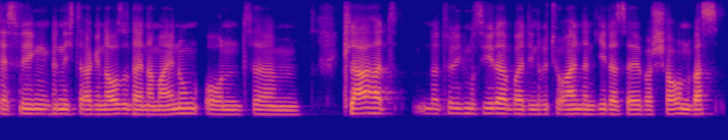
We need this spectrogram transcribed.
Deswegen bin ich da genauso deiner Meinung. Und ähm, klar hat, natürlich muss jeder bei den Ritualen dann jeder selber schauen, was,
